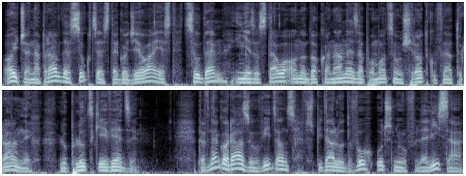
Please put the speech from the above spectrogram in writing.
Ojcze, naprawdę sukces tego dzieła jest cudem i nie zostało ono dokonane za pomocą środków naturalnych lub ludzkiej wiedzy. Pewnego razu, widząc w szpitalu dwóch uczniów Lelisa,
